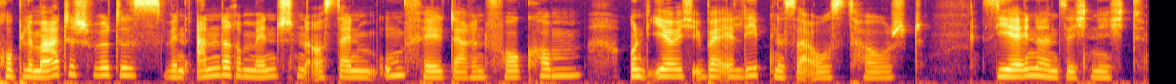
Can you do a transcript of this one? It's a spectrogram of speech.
Problematisch wird es, wenn andere Menschen aus deinem Umfeld darin vorkommen und ihr euch über Erlebnisse austauscht. Sie erinnern sich nicht.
